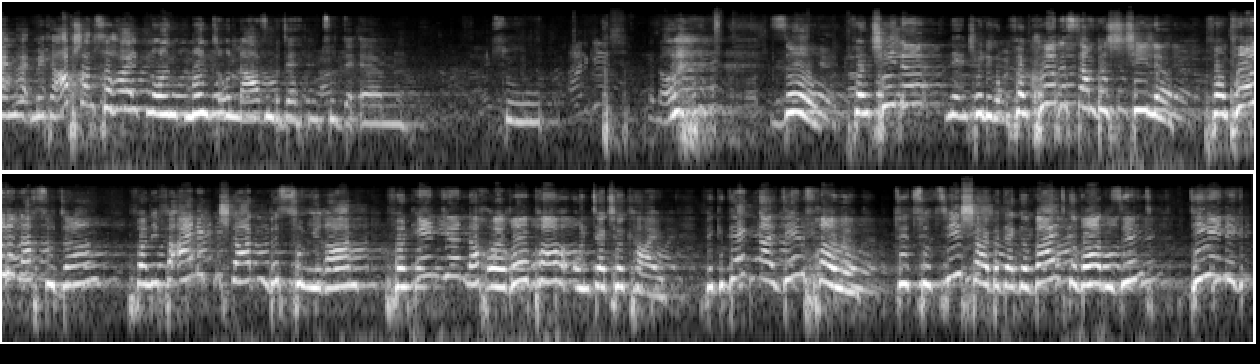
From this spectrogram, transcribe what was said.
eineinhalb Meter Abstand zu halten und Mund- und Nasenbedeckung zu, de- ähm, zu Genau. So, von Chile, nee, Entschuldigung, von Kurdistan bis Chile, von Polen nach Sudan, von den Vereinigten Staaten bis zum Iran, von Indien nach Europa und der Türkei. Wir gedenken all den Frauen, die zur Zielscheibe der Gewalt geworden sind, diejenigen, die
